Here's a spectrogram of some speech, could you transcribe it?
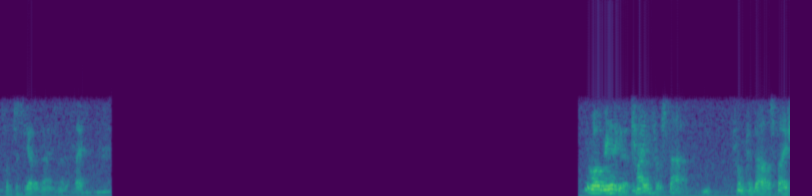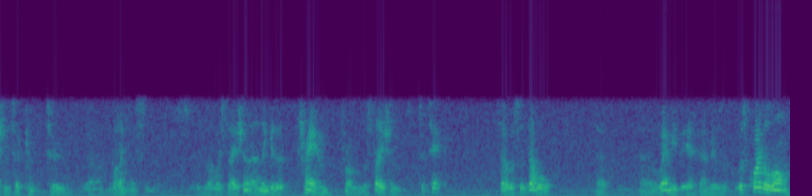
until just the other day, as a matter of fact. Well, we had to get a train for a start from Khandallah Station to to uh, Wellington railway station, and then get a tram from the station to Tech. So it was a double uh, uh, whammy there, and it was, it was quite a long.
